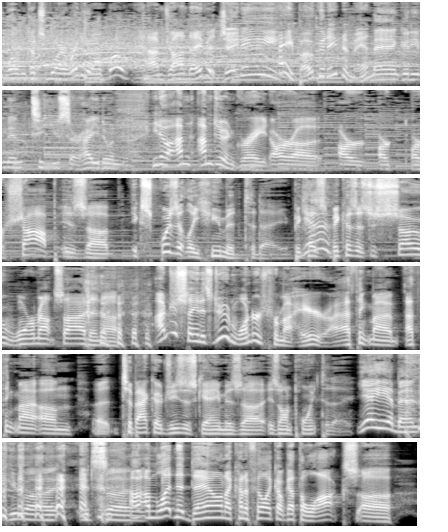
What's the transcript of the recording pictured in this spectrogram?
Welcome to Country Squire Radio. I'm Bo. And I'm John David. JD. Hey, Bo. Good evening, man. Man, good evening to you, sir. How you doing tonight? You know, I'm I'm doing great. Our uh, our our our shop is uh, exquisitely humid today because Yeah. because it's just so warm outside, and uh, I'm just saying it's doing wonders for my hair. I, I think my I think my um uh, tobacco Jesus game is uh is on point today. Yeah, yeah, man. You, uh, it's uh, I, I'm letting it down. I kind of feel like I've got the locks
